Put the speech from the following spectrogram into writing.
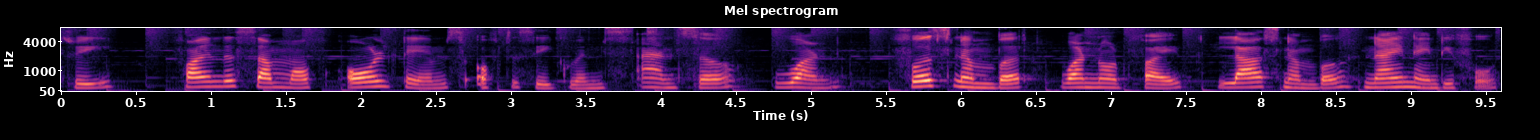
3 Find the sum of all terms of the sequence. Answer 1. First number 105, last number 994.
